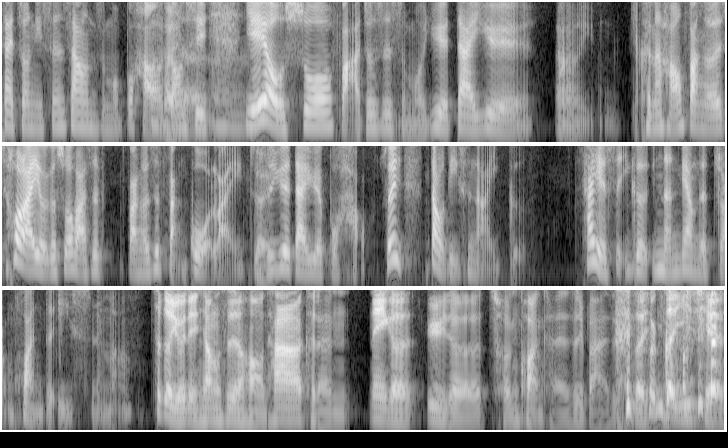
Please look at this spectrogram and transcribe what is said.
带走你身上什么不好的东西，也有说法就是什么越戴越呃。可能好像反而后来有一个说法是，反而是反过来，就是越带越不好。所以到底是哪一个？它也是一个能量的转换的意思吗？这个有点像是哈，它可能那个玉的存款可能是本来是挣挣一千，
